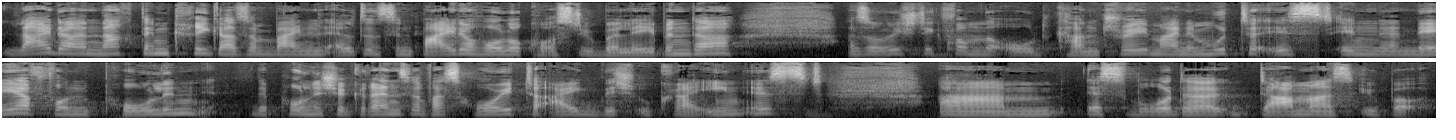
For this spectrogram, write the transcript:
leider nach dem Krieg, also meine Eltern sind beide Holocaust-Überlebender, also richtig from the old country. Meine Mutter ist in der Nähe von Polen, der polnische Grenze, was heute eigentlich Ukraine ist. Ähm, es wurde damals über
